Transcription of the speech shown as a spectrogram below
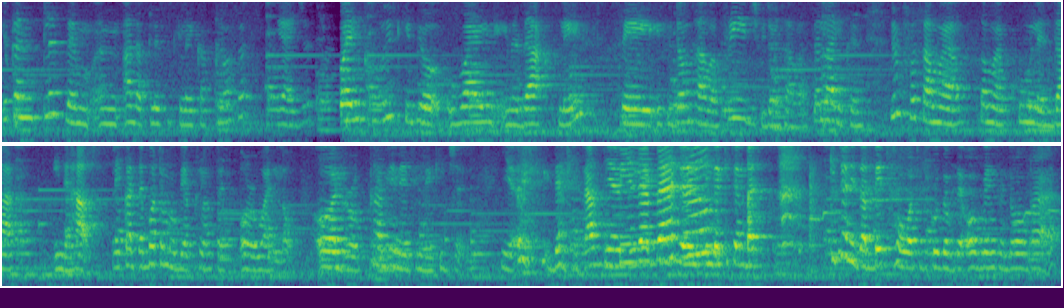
You can place them in other places like a closet. Yeah, just wine cool, keep your wine in a dark place. Say if you don't have a fridge, if you don't have a cellar, you can look for somewhere somewhere cool and dark in the house. Like at the bottom of your closet or wardrobe. Or Wardrobe, cabinet in the kitchen. Yes. it doesn't have to Yes, be in the kitchen, bedroom. in the kitchen, but kitchen is a bit hot because of the ovens and all that.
